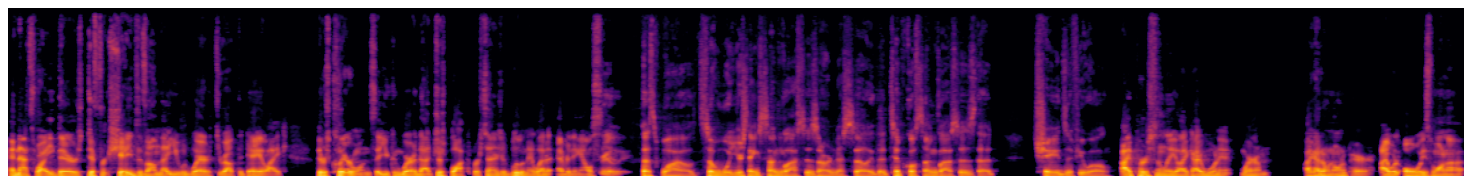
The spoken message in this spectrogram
And that's why there's different shades of them that you would wear throughout the day. Like there's clear ones that you can wear that just block a percentage of blue and they let everything else in. That's wild. So what you're saying, sunglasses aren't necessarily the typical sunglasses that shades, if you will. I personally, like, I wouldn't wear them. Like, I don't own a pair. I would always want to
